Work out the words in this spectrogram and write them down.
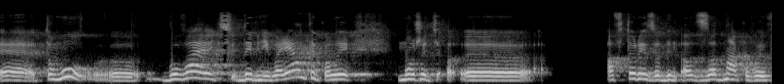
Е, тому е, бувають дивні варіанти, коли можуть автори з, однаковою,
